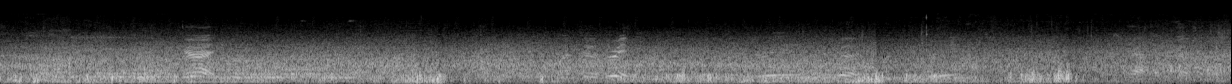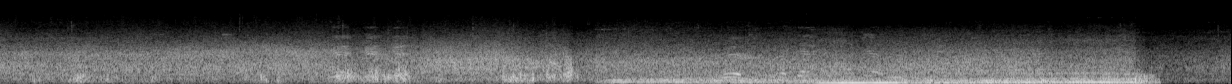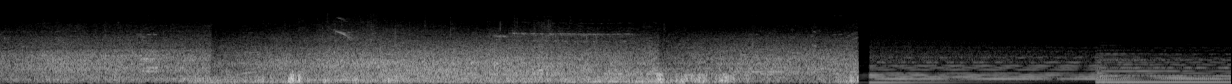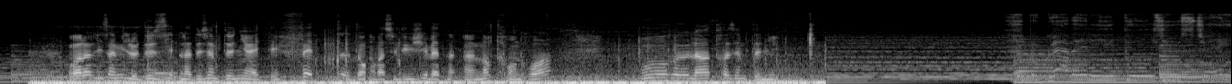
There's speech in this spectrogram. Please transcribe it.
Amis, la deuxième tenue a été faite. Donc on va se diriger vers un autre endroit pour euh, la troisième tenue.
